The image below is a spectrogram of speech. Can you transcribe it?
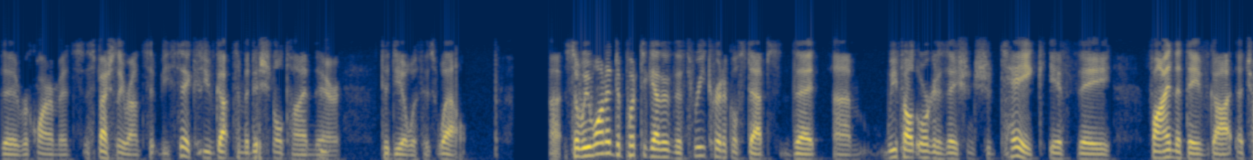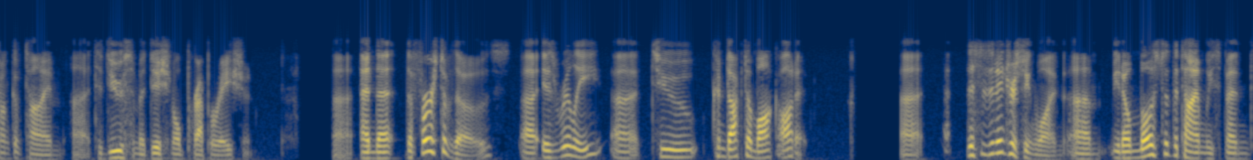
the requirements, especially around CIPv6, you've got some additional time there to deal with as well. Uh, so we wanted to put together the three critical steps that um, we felt organizations should take if they find that they've got a chunk of time uh, to do some additional preparation. Uh, and the, the first of those uh, is really uh, to conduct a mock audit. Uh, this is an interesting one. Um, you know, most of the time we spend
